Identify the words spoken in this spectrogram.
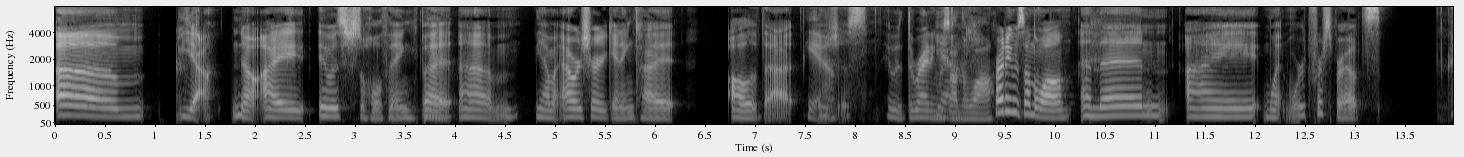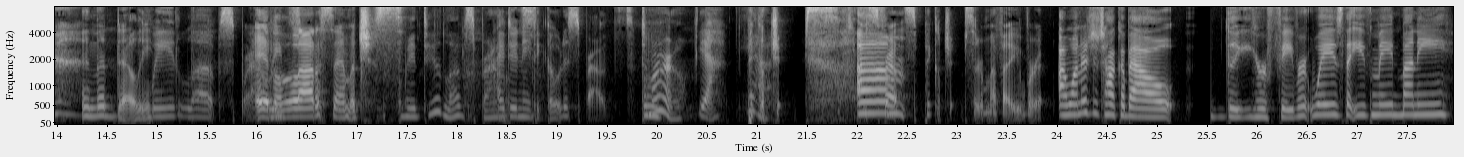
um, yeah, no, I it was just a whole thing, but um, yeah, my hours started getting cut. All of that, Yeah. It Yeah. was just It was the writing was on the wall. writing was on the wall, and then I went and worked for Sprouts in the deli We love Sprouts. and a lot of sandwiches. We do love Sprouts. I do need to go to Sprouts. tomorrow. Yeah. Pickle Yeah. chips. Um, Sprouts pickle chips are my favorite. I wanted to talk about the your favorite ways that you've made money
